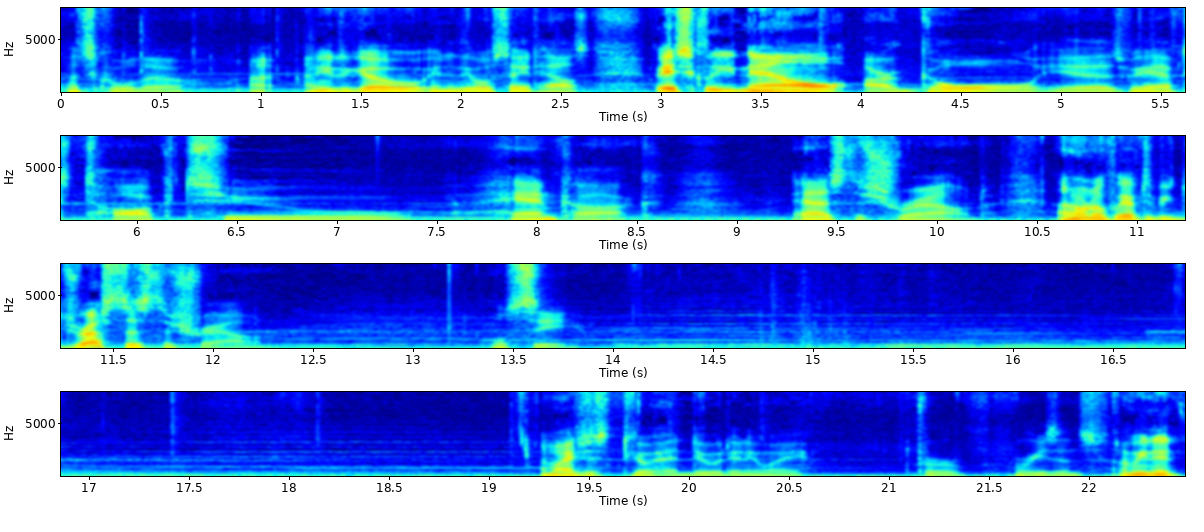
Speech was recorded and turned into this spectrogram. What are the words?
that's cool though. I, I need to go into the old state house. Basically now our goal is we have to talk to Hancock as the Shroud. I don't know if we have to be dressed as the Shroud. We'll see. I might just go ahead and do it anyway, for reasons. I mean, it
